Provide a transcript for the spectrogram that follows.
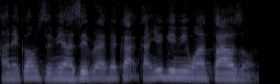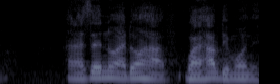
And he comes to me and says, Brother can you give me 1,000? And I said, No, I don't have, but I have the money.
